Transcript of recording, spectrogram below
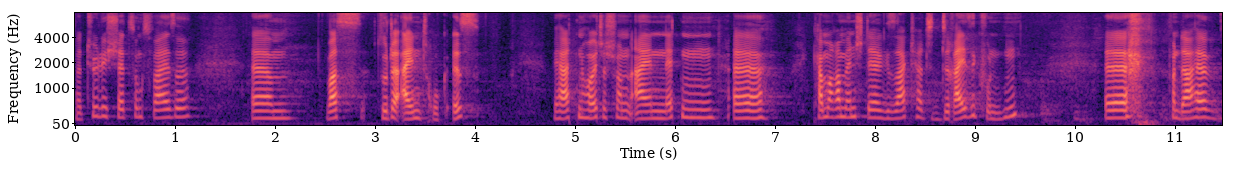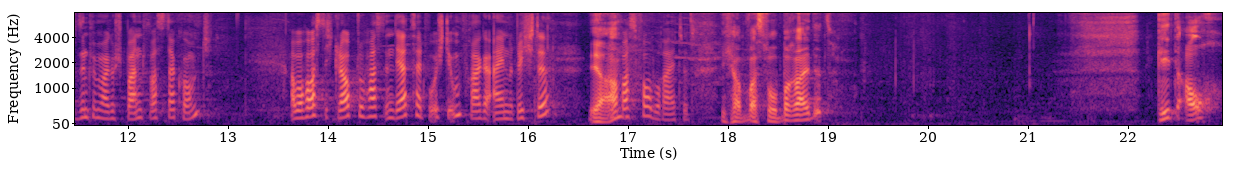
Natürlich schätzungsweise, ähm, was so der Eindruck ist. Wir hatten heute schon einen netten äh, Kameramensch, der gesagt hat, drei Sekunden. Äh, von daher sind wir mal gespannt, was da kommt. Aber Horst, ich glaube, du hast in der Zeit, wo ich die Umfrage einrichte, ja, was vorbereitet. Ich habe was vorbereitet. Geht auch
